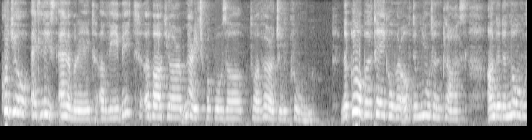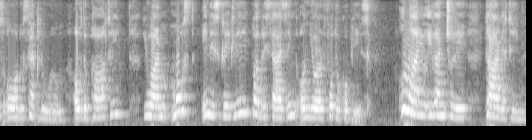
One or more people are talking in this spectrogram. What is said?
Could you at least elaborate a wee bit about your marriage proposal to a virgin prune? The global takeover of the mutant class under the Novus Ordo Seclorum of the party you are most indiscreetly publicizing on your photocopies. Whom are you eventually targeting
